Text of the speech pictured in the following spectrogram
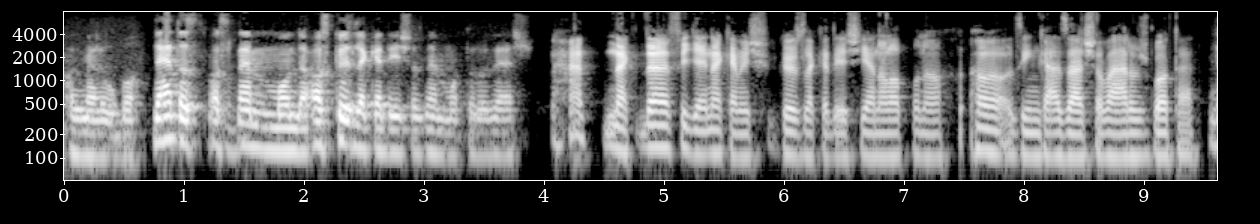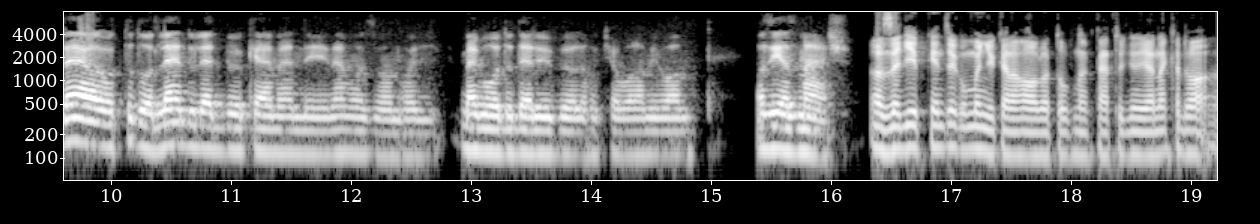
az melóba. De hát azt, azt nem mond, az közlekedés, az nem motorozás. Hát, ne, de figyelj, nekem is közlekedés ilyen alapon a, az ingázás a városba. Tehát. De ott tudod, lendületből kell menni, nem az van, hogy megoldod erőből, hogyha valami van. Azért az más. Az egyébként, akkor mondjuk el a hallgatóknak, tehát hogy ugye neked a,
